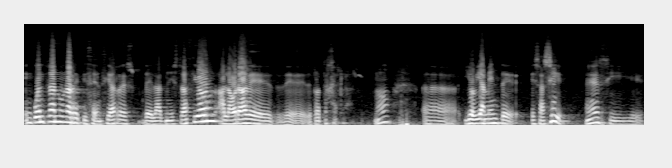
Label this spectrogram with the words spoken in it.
encuentran una reticencia de la Administración a la hora de, de- de protegerlas. ¿no? Y obviamente es así. Si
